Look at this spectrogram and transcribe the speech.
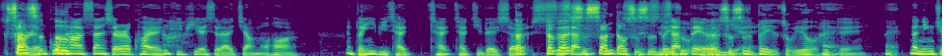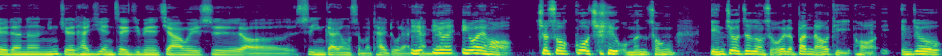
法人估它三十二块 EPS 来讲的话。那本益比才才才几倍？十二大概十三到十四倍，十三倍而已，十四倍左右。对，那您觉得呢？您觉得台积电在这边的价位是呃是应该用什么态度来看？因为因为哈，就说过去我们从研究这种所谓的半导体哈，研究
